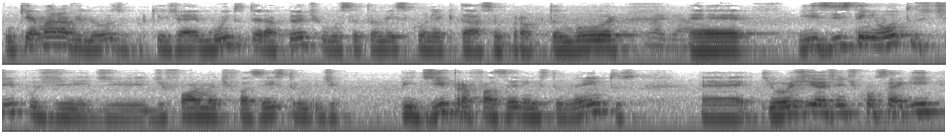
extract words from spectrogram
o que é maravilhoso, porque já é muito terapêutico você também se conectar ao seu próprio tambor. É, e existem outros tipos de, de, de forma de fazer, de pedir para fazer instrumentos, é, que hoje a gente consegue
